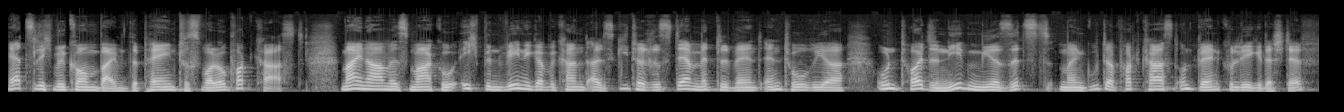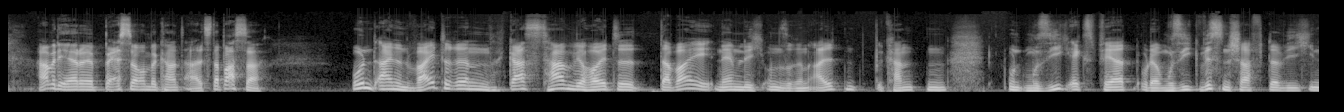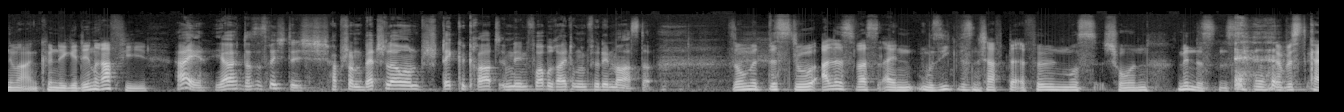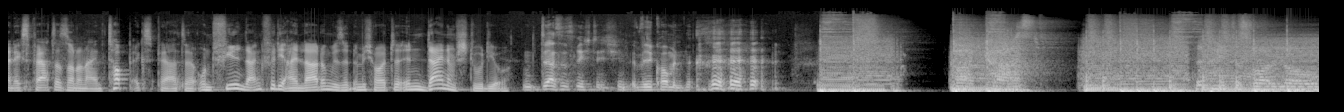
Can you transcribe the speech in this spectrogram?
Herzlich willkommen beim The Pain to Swallow Podcast. Mein Name ist Marco, ich bin weniger bekannt als Gitarrist der Metalband Entoria und heute neben mir sitzt mein guter Podcast- und Bandkollege der Steff. Habe die Ehre, besser unbekannt als der Basser. Und einen weiteren Gast haben wir heute dabei, nämlich unseren alten Bekannten und Musikexpert oder Musikwissenschaftler, wie ich ihn immer ankündige, den Raffi. Hi, ja, das ist richtig. Ich habe schon einen Bachelor und stecke gerade in den Vorbereitungen für den Master. Somit bist du alles, was ein Musikwissenschaftler erfüllen muss, schon mindestens. Du bist kein Experte, sondern ein Top-Experte. Und vielen Dank für die Einladung. Wir sind nämlich heute in deinem Studio. Das ist richtig. Willkommen. Podcast. The Pain to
